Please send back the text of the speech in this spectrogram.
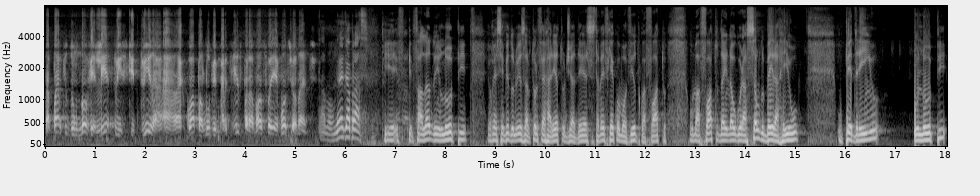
da parte de um noveleto instituir a, a, a, Copa Lupe Martins, para nós foi emocionante. Tá bom, um grande abraço. E, e, falando em Lupe, eu recebi do Luiz Arthur Ferrareto um dia desses, também fiquei comovido com a foto, uma foto da inauguração do Beira Rio, o Pedrinho, o Lupe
